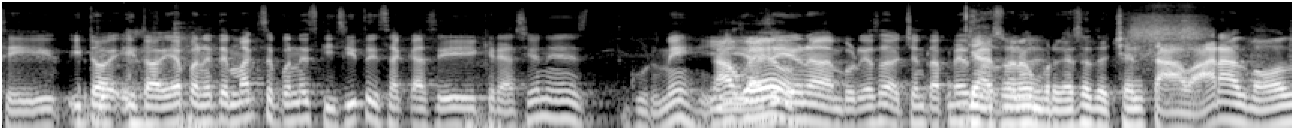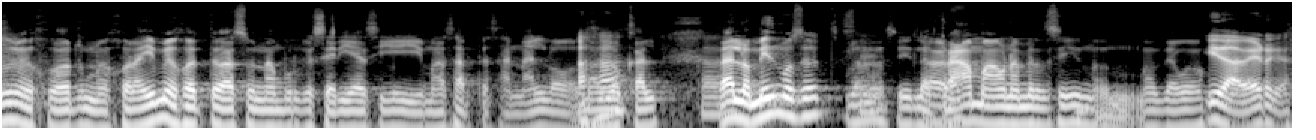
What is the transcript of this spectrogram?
Sí, y, to- y todavía ponete Max se pone exquisito y saca así creaciones gourmet. Y Ah, una hamburguesa de 80 pesos. Ya son hamburguesas de 80 varas, vos, mejor, mejor ahí, mejor te vas a una hamburguesería así más artesanal o más local. Claro. Sea, lo mismo, ¿cierto? Claro, sí, la claro. trama, una mierda así, más, más de huevo. Y da verga.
